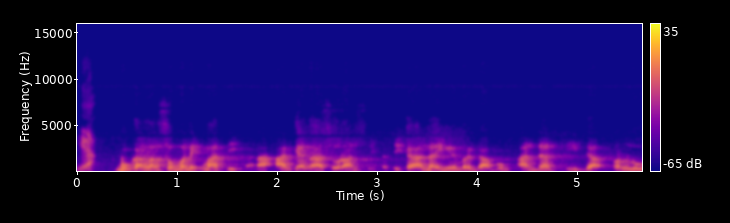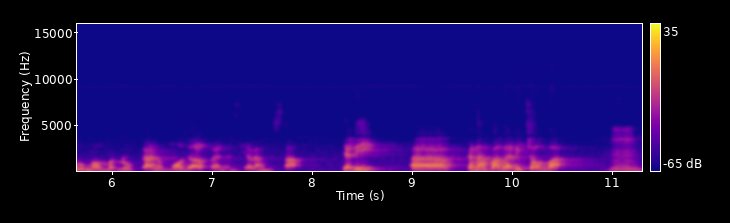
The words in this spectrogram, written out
Ya. Bukan langsung menikmati. Nah, agen asuransi ketika Anda ingin bergabung, Anda tidak perlu memerlukan modal finansial yang besar. Jadi eh, kenapa nggak dicoba? hmm,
